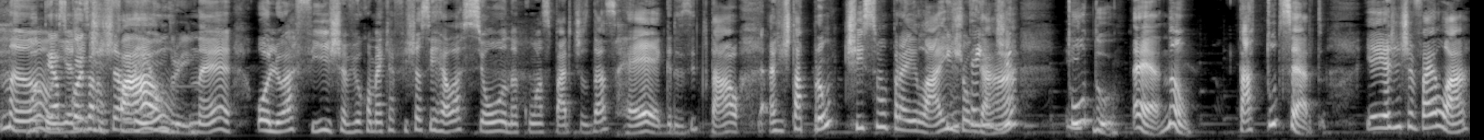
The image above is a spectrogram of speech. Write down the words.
Não, Botei as e coisas no já Foundry. leu, né? Olhou a ficha, viu como é que a ficha se relaciona com as partes das regras e tal. A gente tá prontíssimo pra ir lá e Entendi jogar. Tudo. É, não. Tá tudo certo. E aí a gente vai lá,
